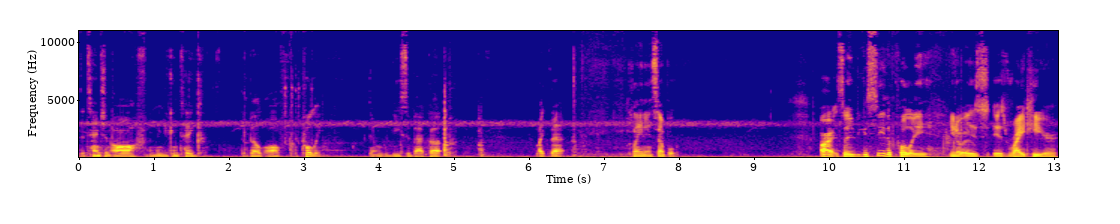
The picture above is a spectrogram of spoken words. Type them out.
the tension off, and then you can take the belt off the pulley. Then release it back up like that, plain and simple all right so you can see the pulley you know is is right here.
